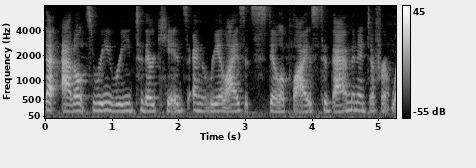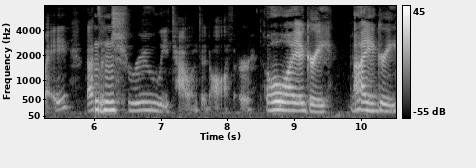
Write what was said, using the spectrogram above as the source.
that adults reread to their kids and realize it still applies to them in a different way. That's a mm-hmm. truly talented author. Oh, I agree. I agree.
